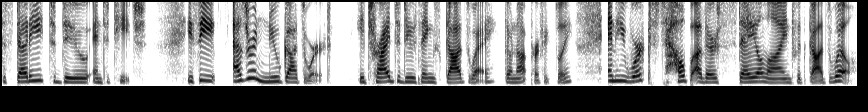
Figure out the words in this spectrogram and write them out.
to study, to do, and to teach. You see, Ezra knew God's word. He tried to do things God's way, though not perfectly, and he worked to help others stay aligned with God's will.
